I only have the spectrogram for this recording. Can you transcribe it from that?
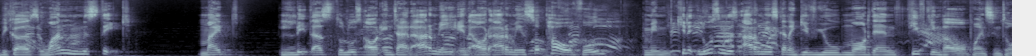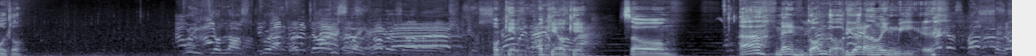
because one mistake might lead us to lose our entire army and our army is so powerful. I mean, losing this army is gonna give you more than 15 power points in total. Breathe your last breath. This way. Okay, okay, okay. So, ah, man, Gondor, you are annoying me. I sense a clear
